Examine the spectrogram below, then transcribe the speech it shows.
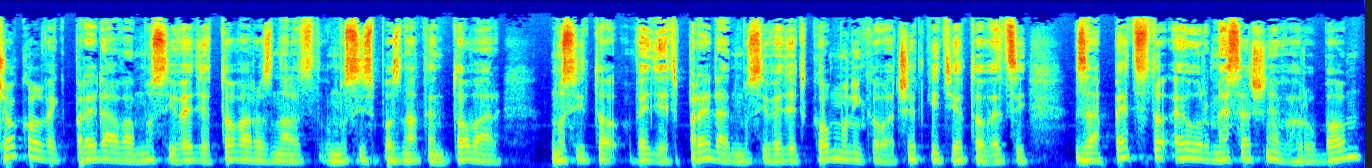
Čokoľvek predáva, musí vedieť tovaroznalectvo, musí spoznať ten tovar, musí to vedieť predať, musí vedieť komunikovať všetky tieto veci. Za 500 eur mesačne v hrubom,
